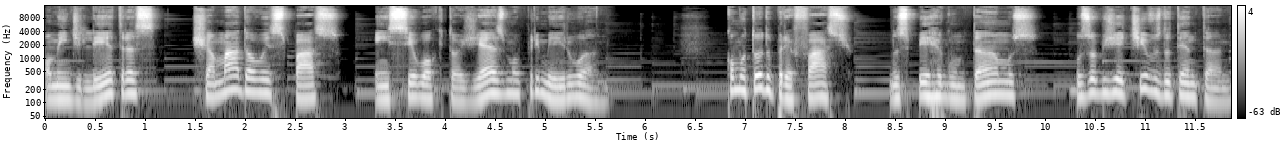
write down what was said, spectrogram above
homem de letras chamado ao espaço em seu 81º ano. Como todo prefácio, nos perguntamos os objetivos do tentame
